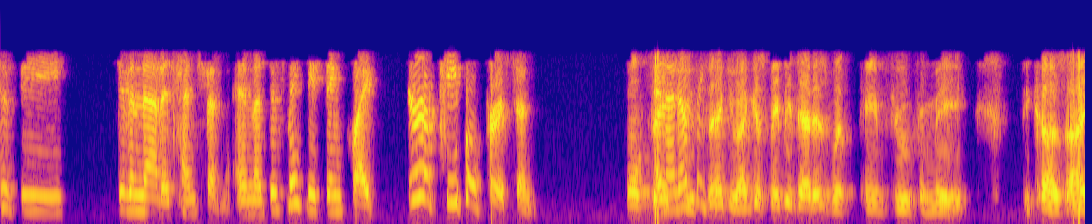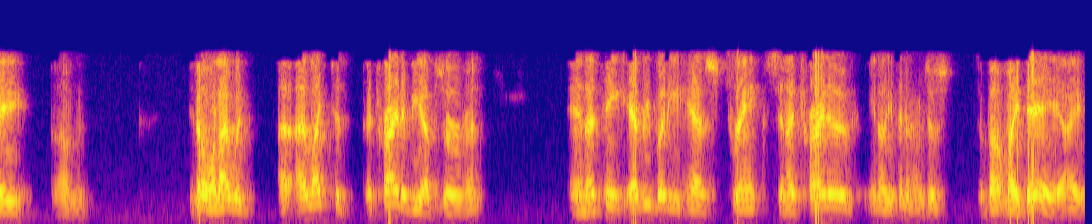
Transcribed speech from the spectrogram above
to be given that attention. And that just makes me think like you're a people person. Well, thank you, think... thank you. I guess maybe that is what came through from me because I, um, you know, when I would, I, I like to, I try to be observant, and mm-hmm. I think everybody has strengths, and I try to, you know, even if I'm just about my day, I,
